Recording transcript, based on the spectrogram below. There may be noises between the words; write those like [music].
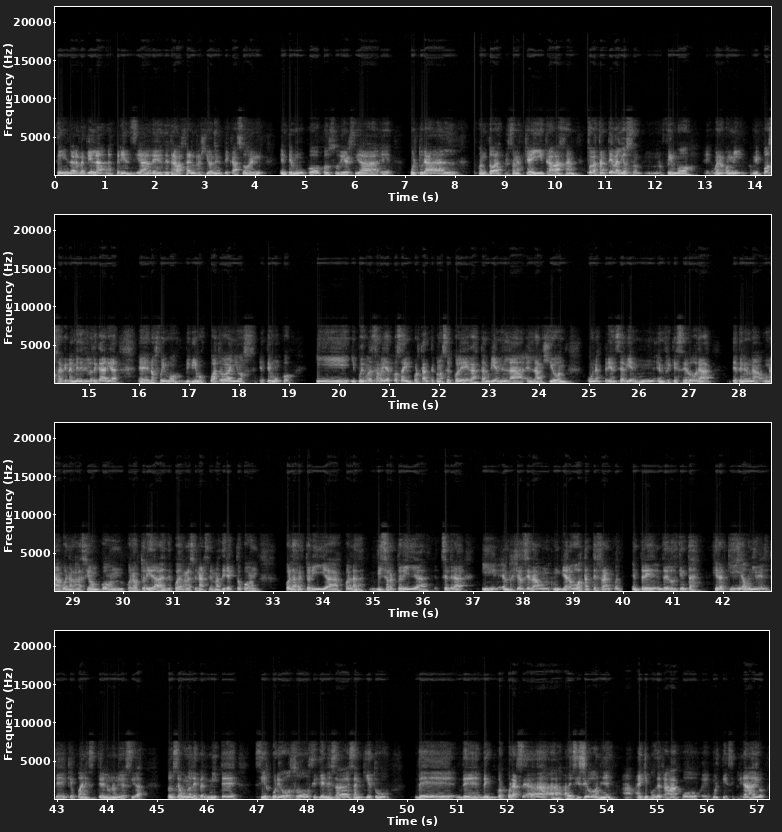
Sí, la verdad que la, experiencia de, trabajar en regiones, en este caso en, Temuco, con su diversidad eh, cultural, con todas las personas que ahí trabajan, fue bastante valioso. Nos fuimos, eh, bueno, con mi, con mi, esposa, que también es bibliotecaria, eh, nos fuimos, vivimos cuatro años en Temuco y, y, pudimos desarrollar cosas importantes, conocer colegas también en la, en la región, una experiencia bien enriquecedora de tener una, una buena relación con, con, autoridades, de poder relacionarse más directo con, con las rectorías, con las vicerrectorías, etc. Y en región se da un, un diálogo bastante franco entre, entre las distintas jerarquías o niveles que, que puedan existir en una universidad. Entonces a uno le permite, si es curioso, si tiene esa, esa inquietud, de, de, incorporarse a, a, decisiones, a, equipos de trabajo eh, multidisciplinarios,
